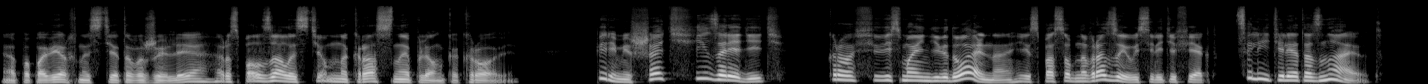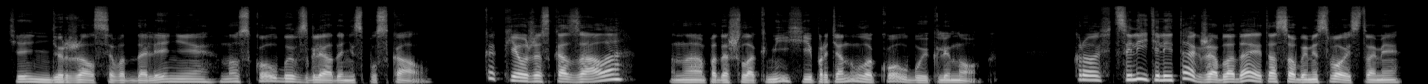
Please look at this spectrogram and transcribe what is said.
а по поверхности этого желе расползалась темно-красная пленка крови. «Перемешать и зарядить. Кровь весьма индивидуальна и способна в разы усилить эффект. Целители это знают. Тень держался в отдалении, но с колбы взгляда не спускал. «Как я уже сказала...» Она подошла к Михе и протянула колбу и клинок. «Кровь целителей также обладает особыми свойствами.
